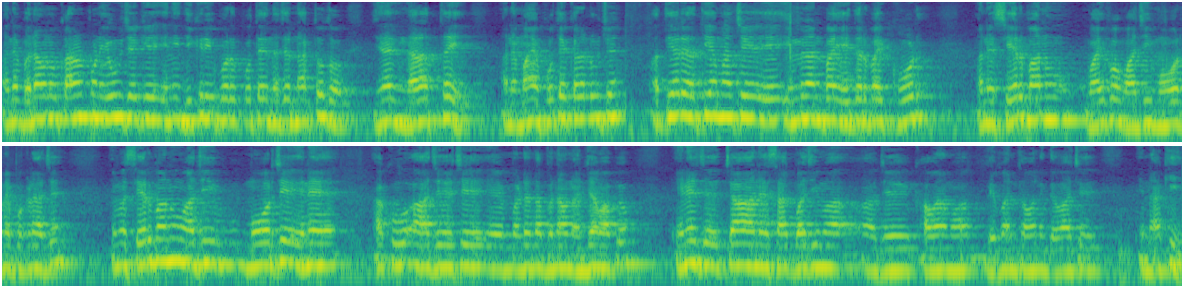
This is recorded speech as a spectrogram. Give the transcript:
અને બનાવનું કારણ પણ એવું છે કે એની દીકરી ઉપર પોતે નજર નાખતો હતો, જેનાથી નારાજ થઈ અને માએ પોતે કરેલું છે. અત્યારે હત્યામાં છે એ ઇમરાનભાઈ હૈદરભાઈ ખોડ અને શેરબાનુ વાઇફ ઓફ હાજી મોવરને પકડ્યા છે. એમાં શેરબાનુ હાજી મોવર છે એને આખું આ જે છે એ મર્ડરના બનાવને અંજામ આપ્યો. એને જ ચા અને શાકભાજીમાં જે ખાવામાં બેભાન થવાની દવા છે એ નાખી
